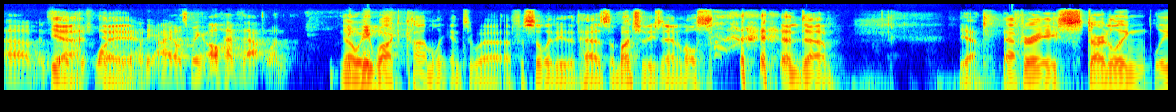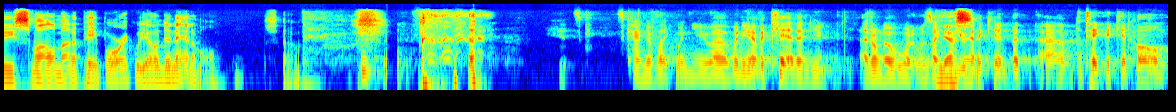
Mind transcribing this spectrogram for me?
um, instead yeah, of just walking yeah, yeah. down the aisles going, I'll have that one no, we walked calmly into a, a, facility that has a bunch of these animals, and um, yeah, after a startlingly small amount of paperwork, we owned an animal. So it's, it's kind of like when you uh, when you have a kid, and you I don't know what it was like yes. when you had a kid, but um, to take the kid home,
